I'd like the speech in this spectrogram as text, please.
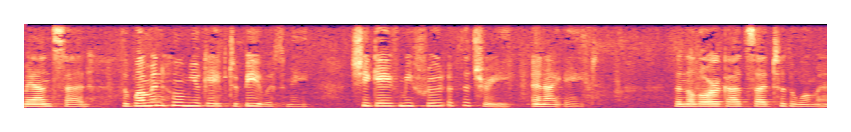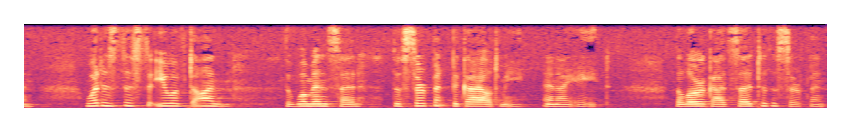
man said, The woman whom you gave to be with me, she gave me fruit of the tree, and I ate. Then the Lord God said to the woman, What is this that you have done? The woman said, The serpent beguiled me, and I ate. The Lord God said to the serpent,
